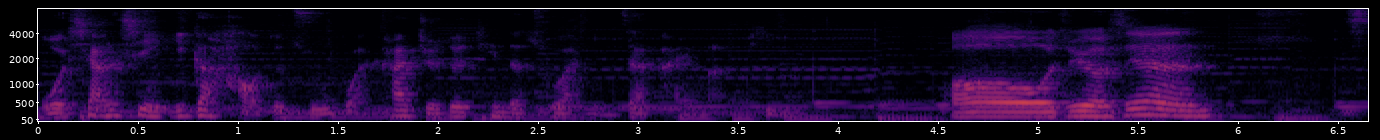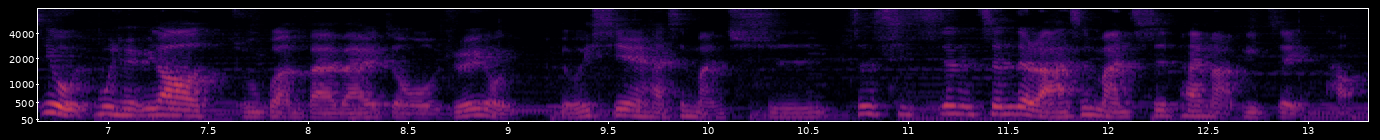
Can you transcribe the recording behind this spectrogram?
我相信一个好的主管，他绝对听得出来你在拍马屁。哦，我觉得有些人，因为我目前遇到主管白白种，我觉得有有一些人还是蛮吃，这是真真的啦，还是蛮吃拍马屁这一套。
